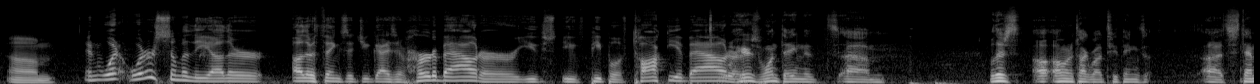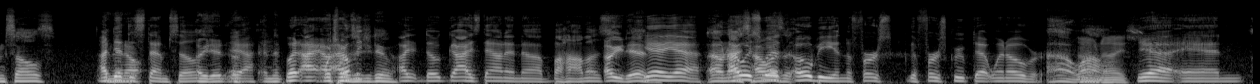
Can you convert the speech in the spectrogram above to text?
Um, And what what are some of the other other things that you guys have heard about, or you've you've people have talked to you about, Well, or here's one thing that's um, Well, there's. I, I want to talk about two things: uh, stem cells. I did the stem cells. Oh, you did. Okay. Yeah. And then But I, which I ones only, did you do? I the guys down in uh, Bahamas. Oh, you did? Yeah, yeah. Oh, I was How with was it? Obi in the first the first group that went over. oh wow. Oh, nice. Yeah, and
